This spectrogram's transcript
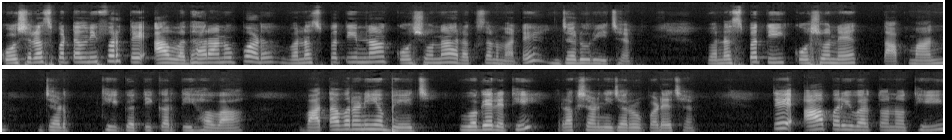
કોષરસ પટલની ફરતે આ વધારાનું પડ વનસ્પતિના કોષોના રક્ષણ માટે જરૂરી છે. વનસ્પતિ કોષોને તાપમાન, ઝડપથી ગતિ કરતી હવા, વાતાવરણીય ભેજ વગેરેથી રક્ષણની જરૂર પડે છે. તે આ પરિવર્તનોથી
